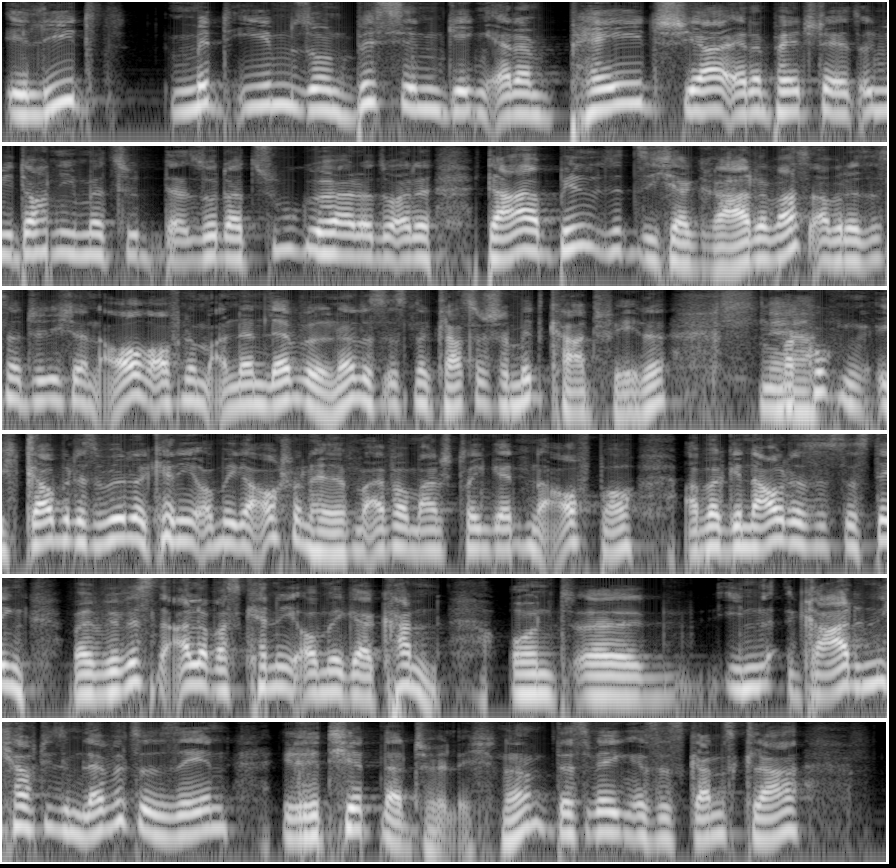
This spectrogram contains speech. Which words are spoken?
Elite mit ihm so ein bisschen gegen Adam Page, ja, Adam Page, der jetzt irgendwie doch nicht mehr zu, so dazugehört und so, also da bildet sich ja gerade was, aber das ist natürlich dann auch auf einem anderen Level, ne, das ist eine klassische Midcard-Fehde. Ja. Mal gucken, ich glaube, das würde Kenny Omega auch schon helfen, einfach mal einen stringenten Aufbau, aber genau das ist das Ding, weil wir wissen alle, was Kenny Omega kann. Und äh, ihn gerade nicht auf diesem Level zu sehen, irritiert natürlich, ne, deswegen ist es ganz klar,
